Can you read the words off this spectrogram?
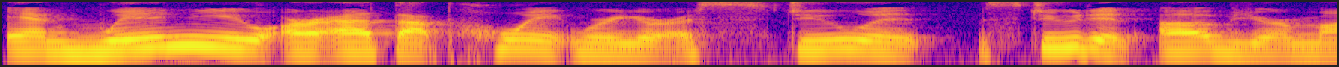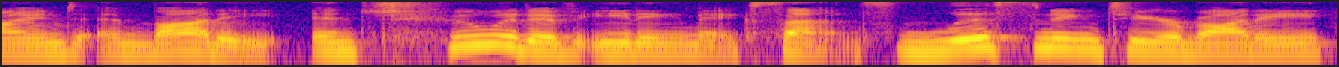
And when you are at that point where you're a student student of your mind and body, intuitive eating makes sense. Listening to your body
